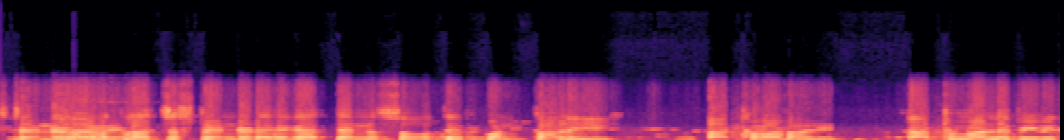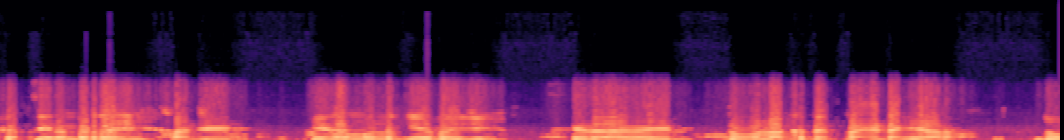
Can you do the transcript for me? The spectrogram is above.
Standard ਡਬਲ। ਕਲਚ ਸਟੈਂਡਰਡ ਹੈਗਾ 300 ਤੇ 45 8 ਮਾਡਲ ਜੀ। 8 ਮੰਨ ਲੈ ਪੀਵੀ 31 ਨੰਬਰ ਦਾ ਜੀ। ਹਾਂਜੀ। ਇਹਦਾ ਮੁੱਲ ਕੀ ਹੈ ਬਾਈ ਜੀ? ਇਹਦਾ ਹੈਗਾ ਜੀ 2 ਲੱਖ ਤੇ 65000 2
